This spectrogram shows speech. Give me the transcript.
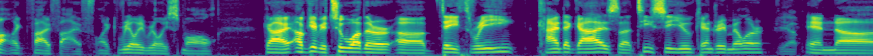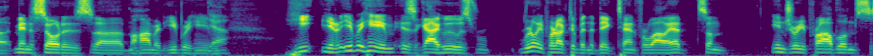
like five five, like really really small guy. I'll give you two other uh, day three kind of guys: uh, TCU, Kendre Miller, Yep. and uh, Minnesota's uh, Mohamed Ibrahim. Yeah. he you know Ibrahim is a guy who was really productive in the Big Ten for a while. had some injury problems.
